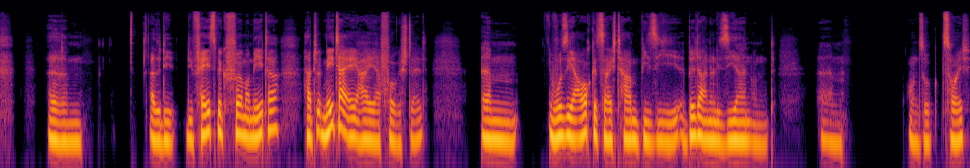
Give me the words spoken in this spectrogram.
ähm, also die, die Facebook-Firma Meta hat Meta AI ja vorgestellt, ähm, wo sie ja auch gezeigt haben, wie sie Bilder analysieren und ähm, und so Zeug.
